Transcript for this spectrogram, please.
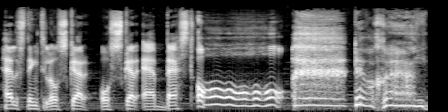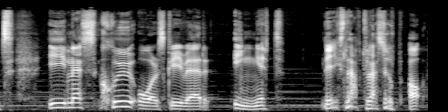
hälsning till Oskar. Oskar är bäst. Åh, det var skönt! Ines, sju år, skriver inget. Det gick snabbt att läsa upp. Ja.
